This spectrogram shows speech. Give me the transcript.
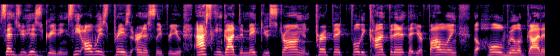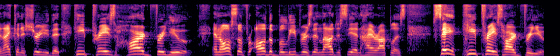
sends you his greetings. He always prays earnestly for you, asking God to make you strong and perfect, fully confident that you're following the whole will of God. And I can assure you that he prays hard for you and also for all the believers in Laodicea and Hierapolis. Say, He prays hard for you.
